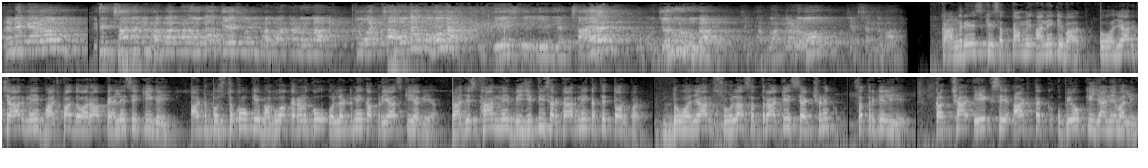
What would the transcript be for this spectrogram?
अरे मैं कह रहा हूँ शिक्षा में भी भगवाकरण होगा, देश में भी भगवाकरण होगा। जो अच्छा होगा, वो होगा। देश के लिए यदि अच्छा है तो वो ज़रूर होगा। चाहे भगवाकरण हो, चाहे संघवाद कांग्रेस के सत्ता में आने के बाद 2004 में भाजपा द्वारा पहले से की गई आठ पुस्तकों के भगवाकरण को उलटने का प्रयास किया गया। राजस्थान में बीजेपी सरकार ने कथित तौर पर 2016-17 के शैक्षणिक सत्र के लिए कक्षा एक से आठ तक उपयोग की जाने वाली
